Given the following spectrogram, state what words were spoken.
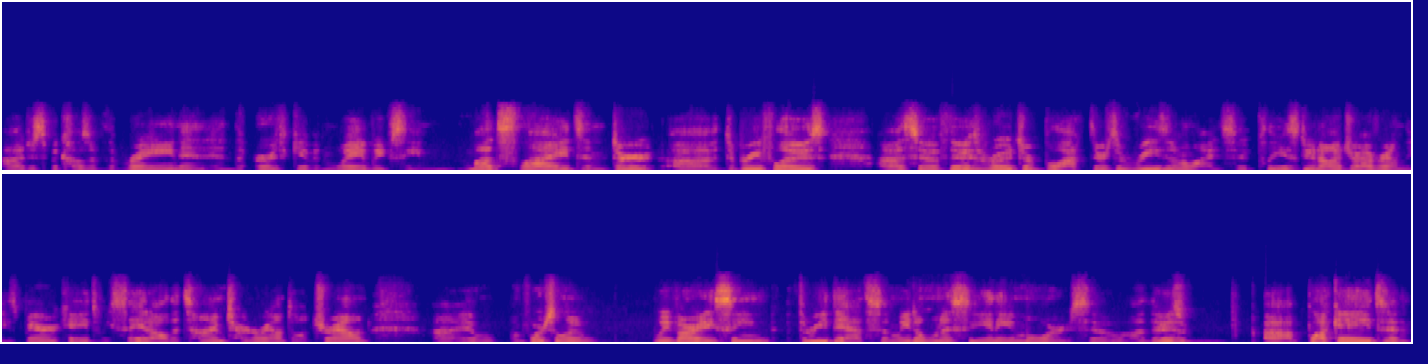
uh, just because of the rain and, and, the earth giving way. We've seen mudslides and dirt, uh, debris flows. Uh, so if those roads are blocked, there's a reason why. So please do not drive around these barricades. We say it all the time turn around, don't drown. Uh, and unfortunately, we've already seen three deaths and we don't want to see any more. So uh, those uh, blockades and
